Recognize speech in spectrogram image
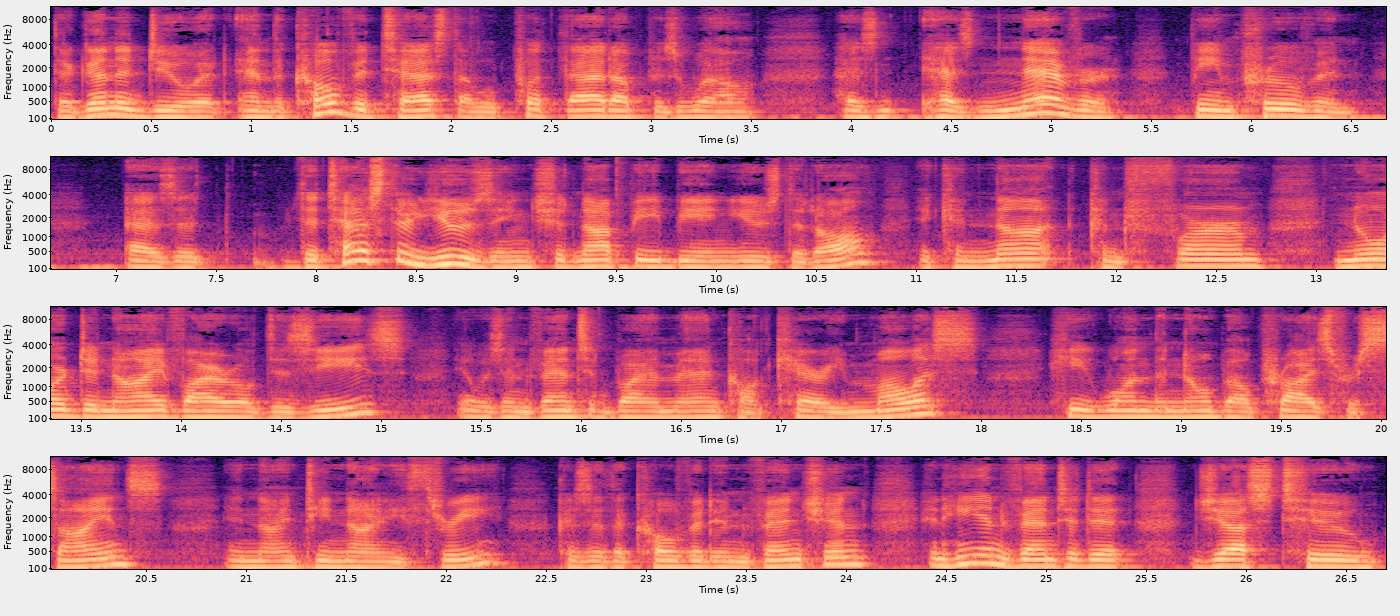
they're going to do it. And the COVID test, I will put that up as well, has has never been proven as a the test they're using should not be being used at all. It cannot confirm nor deny viral disease. It was invented by a man called Kary Mullis. He won the Nobel Prize for Science in 1993 because of the COVID invention. And he invented it just to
